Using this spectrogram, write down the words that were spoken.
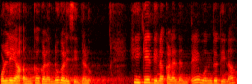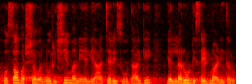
ಒಳ್ಳೆಯ ಅಂಕಗಳನ್ನು ಗಳಿಸಿದ್ದಳು. ಹೀಗೆ ದಿನ ಕಳೆದಂತೆ ಒಂದು ದಿನ ಹೊಸ ವರ್ಷವನ್ನು ರಿಷಿ ಮನೆಯಲ್ಲಿ ಆಚರಿಸುವುದಾಗಿ ಎಲ್ಲರೂ ಡಿಸೈಡ್ ಮಾಡಿದರು.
